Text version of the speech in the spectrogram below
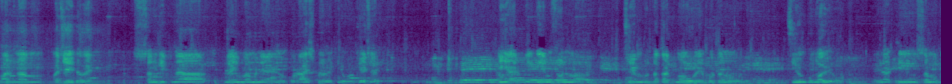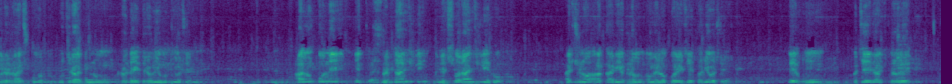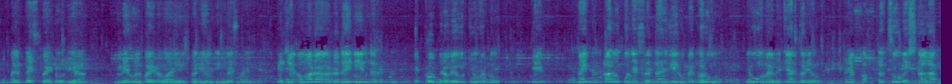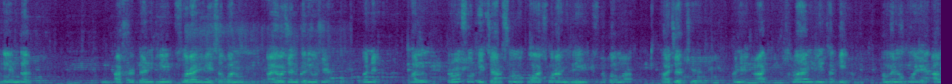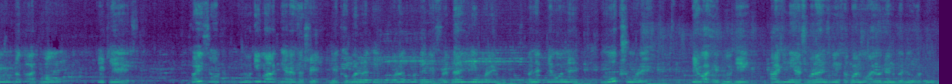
મારું નામ અજય દવે. સંગીતના લાઈનમાં મને લોકો રાજ દવેથી ઓળખે છે. ટીઆરપી ગેમ ઝોનમાં જે મૃતક આત્માઓએ પોતાનો જીવ ગુમાવ્યો, એનાથી સમગ્ર રાજકોટ, ગુજરાતનું હૃદય દ્રવી ઉઠ્યું છે. આ લોકોને એક શ્રદ્ધાંજલિ અને સ્વરાંજલિ રૂપ આજનો આ કાર્યક્રમ અમે લોકોએ જે કર્યો છે, તે હું અજયરાજ દવે, અલ્પેશભાઈ ડોડિયા મેહુલભાઈ રવાણી અરિહંત ઇન્વેસ્ટમેન્ટ કે જે અમારા હૃદયની અંદર એટલું દ્રવ્ય ઉઠ્યું હતું કે કંઈક આ લોકોને શ્રદ્ધાંજલિ રૂપે કરવું એવો અમે વિચાર કર્યો અને ફક્ત ચોવીસ કલાકની અંદર આ શ્રદ્ધાંજલિ, સ્વરાંજલિ સભાનું આયોજન કર્યું છે અને હાલ ત્રણસોથી ચારસો લોકો આ સ્વરાંજલિ સભામાં હાજર છે. અને આ સ્વરાંજલિ થકી અમે લોકોએ આ મૃતક આત્માઓ કે જે કઈ જો- યોનિમાં અત્યારે હશે એ ખબર નથી. પરંતુ તેને શ્રદ્ધાંજલિ મળે અને તેઓને મોક્ષ મળે તેવા હેતુથી આજની આ સ્વરાંજલિ સભાનું આયોજન કર્યું હતું.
